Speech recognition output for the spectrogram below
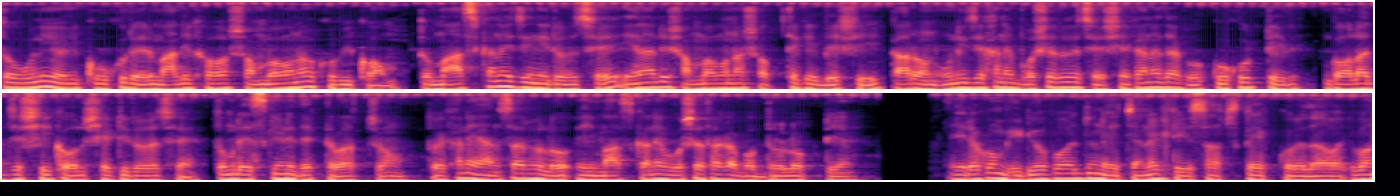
তো উনি ওই কুকুরের মালিক হওয়ার সম্ভাবনাও খুবই কম। তো মাঝখানে যিনি রয়েছে, এনারই সম্ভাবনা সব থেকে বেশি। কারণ উনি যেখানে বসে রয়েছে, সেখানে দেখো কুকুরটির গলার যে শিকল, সেটি রয়েছে। তোমরা স্ক্রিনে দেখতে পাচ্ছ। তো এখানে অ্যান্সার হলো এই মাঝখানে বসে থাকা ভদ্রলোকটি। এরকম ভিডিও পাওয়ার জন্য চ্যানেলটি সাবস্ক্রাইব করে দাও এবং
